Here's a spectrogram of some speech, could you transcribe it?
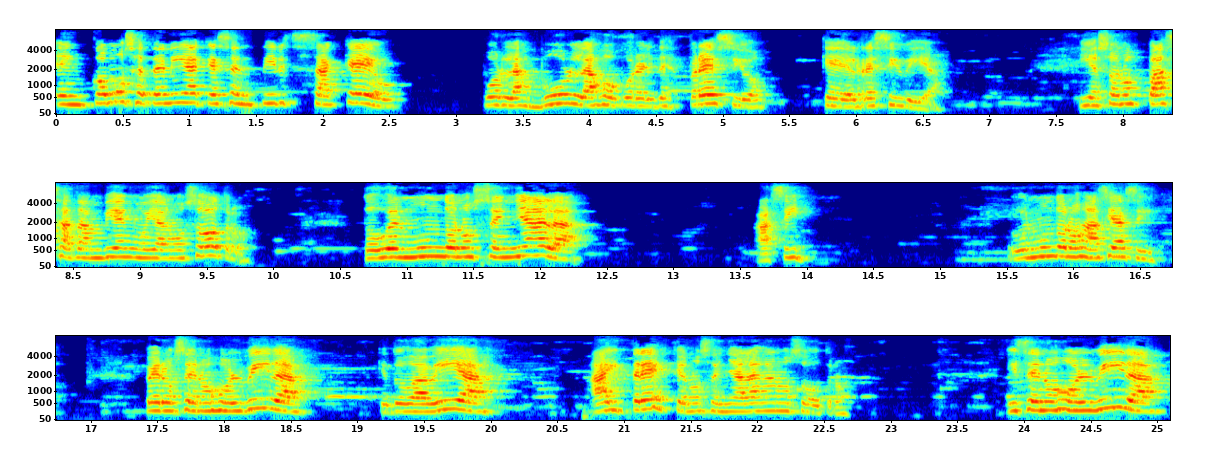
en cómo se tenía que sentir saqueo por las burlas o por el desprecio que él recibía. Y eso nos pasa también hoy a nosotros. Todo el mundo nos señala así. Todo el mundo nos hace así. Pero se nos olvida que todavía hay tres que nos señalan a nosotros. Y se nos olvida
